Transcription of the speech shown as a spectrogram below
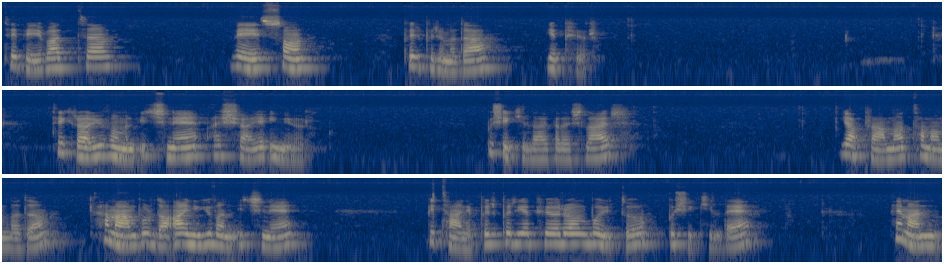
tepeyi battım ve son pırpırımı da yapıyorum. Tekrar yuvamın içine aşağıya iniyorum. Bu şekilde arkadaşlar yaprağımı tamamladım. Hemen burada aynı yuvanın içine bir tane pırpır yapıyorum. Boyutu bu şekilde. Hemen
